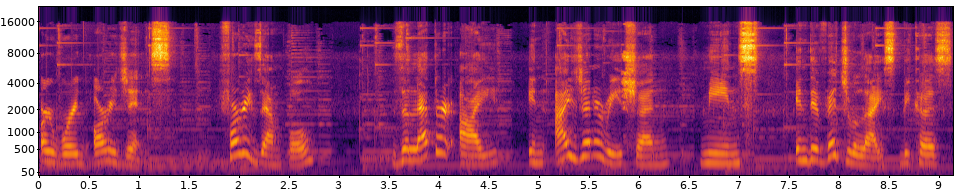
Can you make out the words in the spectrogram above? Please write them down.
or word origins. For example, the letter I in I generation means individualized because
